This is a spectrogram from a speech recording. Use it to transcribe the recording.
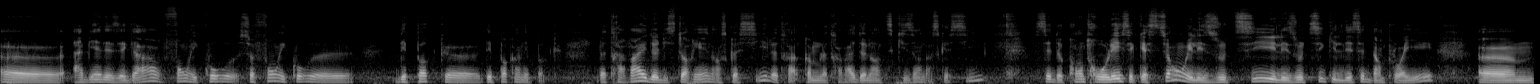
à bien des égards, font écho, se font écho d'époque en époque. Le travail de l'historien dans ce cas-ci, comme le travail de l'antiquisant dans ce cas-ci, c'est de contrôler ces questions et les outils, les outils qu'il décide d'employer, de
